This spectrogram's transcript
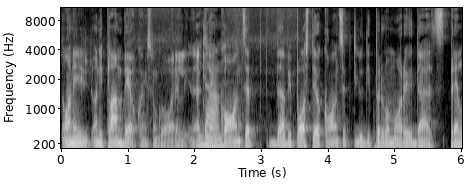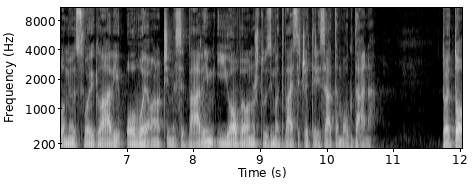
oni, oni plan B o kojem smo govorili. Dakle, da. koncept, da bi postao koncept, ljudi prvo moraju da prelome u svojoj glavi ovo je ono čime se bavim i ovo je ono što uzima 24 sata mog dana To je to.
